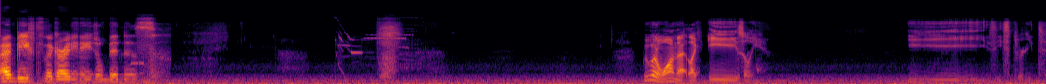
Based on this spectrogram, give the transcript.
I beefed the Guardian Angel business. We would have won that like easily. Easy street.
